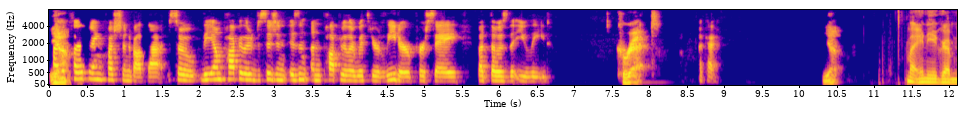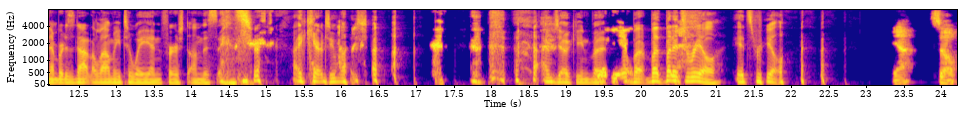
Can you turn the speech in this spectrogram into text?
yeah. I have a clarifying question about that. So the unpopular decision isn't unpopular with your leader per se, but those that you lead. Correct. Okay. Yep. My Enneagram number does not allow me to weigh in first on this answer. I care too much. I'm joking, but yeah. but but but it's real. It's real. yeah. So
